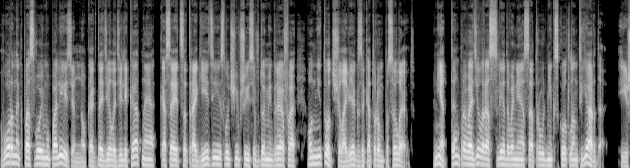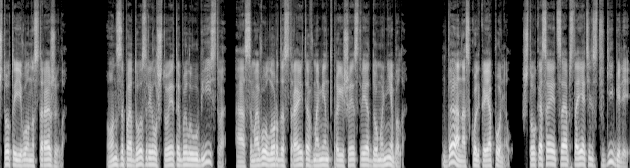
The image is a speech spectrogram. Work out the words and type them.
Ворнок по-своему полезен, но когда дело деликатное, касается трагедии, случившейся в доме графа, он не тот человек, за которым посылают. Нет, там проводил расследование сотрудник Скотланд-Ярда, и что-то его насторожило. Он заподозрил, что это было убийство, а самого лорда Страйта в момент происшествия дома не было. Да, насколько я понял. Что касается обстоятельств гибели,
